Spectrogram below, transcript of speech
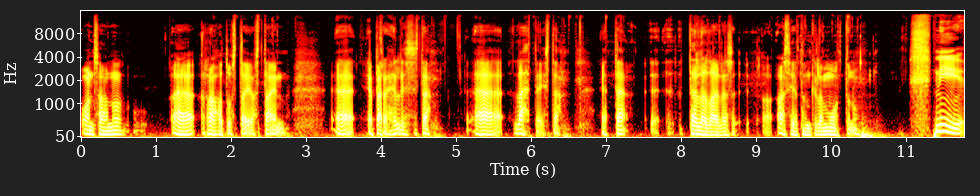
on saanut ää, rahoitusta jostain ää, epärehellisistä ää, lähteistä. Että tällä lailla asiat on kyllä muuttunut. Niin,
